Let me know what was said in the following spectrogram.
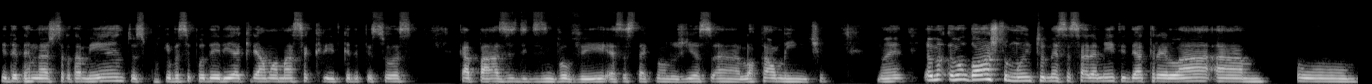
de determinados tratamentos, porque você poderia criar uma massa crítica de pessoas capazes de desenvolver essas tecnologias ah, localmente não é? Eu não, eu não gosto muito necessariamente de atrelar a, o,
